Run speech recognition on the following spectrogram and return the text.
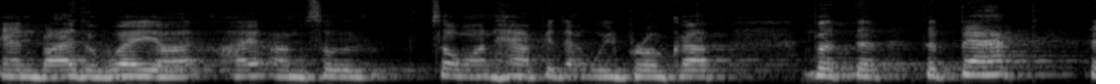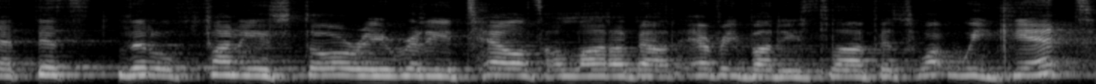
and by the way, I, I, am so, so unhappy that we broke up. But the, the fact that this little funny story really tells a lot about everybody's love. It's what we get,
